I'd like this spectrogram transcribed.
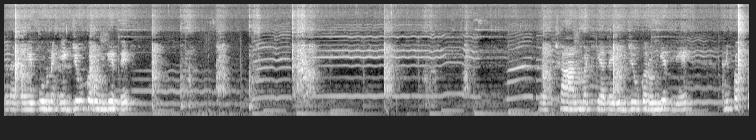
तर आता हे पूर्ण एकजीव करून घेते. तर छान मटकी आता एकजीव करून घेतली आहे. आणि फक्त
